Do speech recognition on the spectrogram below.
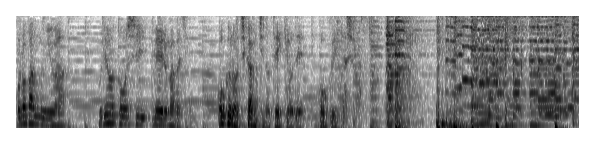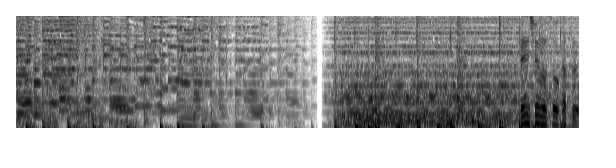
この番組は無料投資メールマガジン奥の近道の提供でお送りいたします。先週の総括。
